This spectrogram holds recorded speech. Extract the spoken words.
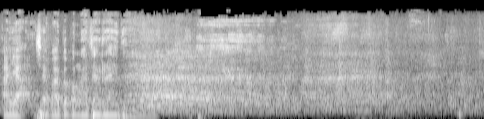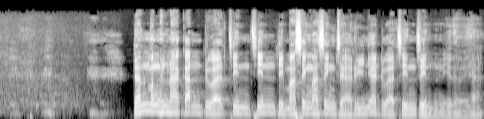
Kayak siapa tuh pengacara itu dan mengenakan dua cincin di masing-masing jarinya dua cincin gitu ya.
